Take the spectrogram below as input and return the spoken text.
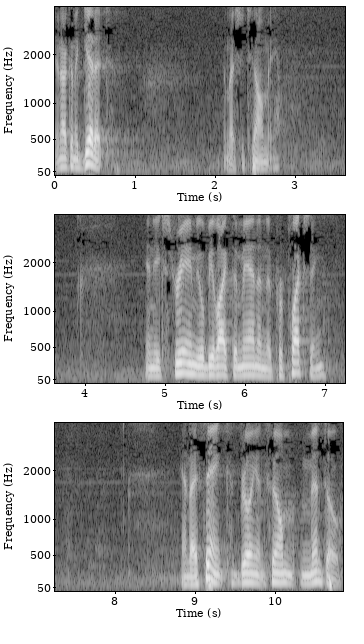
You're not going to get it unless you tell me. In the extreme, you'll be like the man in the perplexing, and I think, brilliant film Memento.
